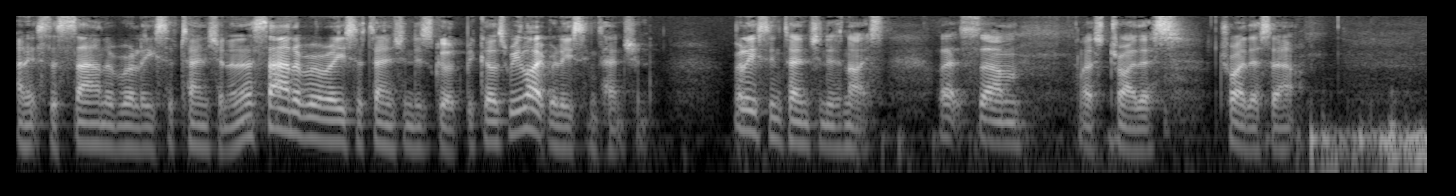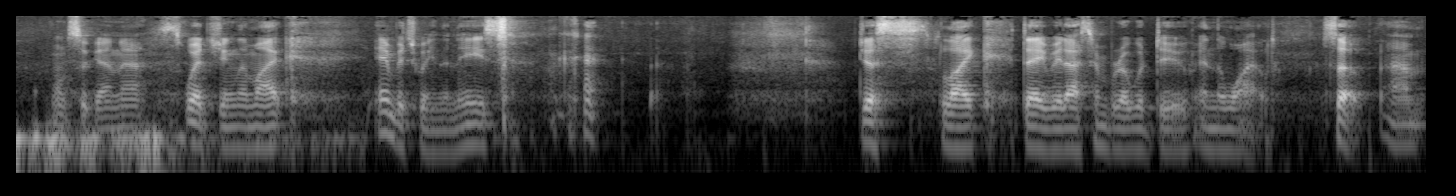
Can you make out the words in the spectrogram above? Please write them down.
And it's the sound of release of tension. And the sound of release of tension is good because we like releasing tension. Releasing tension is nice. Let's um let's try this. Try this out. Once again now, swedging the mic in between the knees. Just like David Attenborough would do in the wild. So, um,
